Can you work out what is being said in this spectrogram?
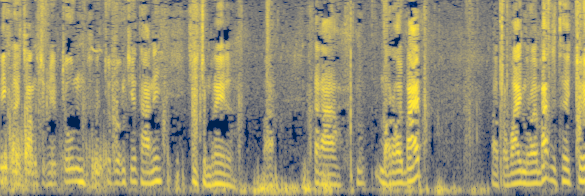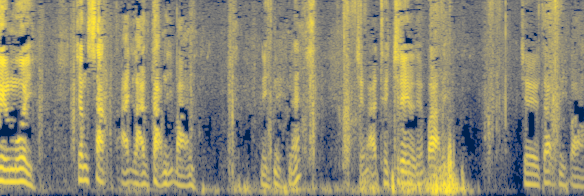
នេះគឺចង់ជំរាបជូនជួបរួមជាថានេះជាជំរេលបាទតែថា100ម៉ែត្រ ប្រវែង100ម៉ែត្រវាធ្វើជ្រៀលមួយអញ្ចឹងសัตว์អាចឡើងតាមនេះបាននេះនេះណាចឹងអាចធ្វើជ្រៀលនេះបាននេះជ្រៀលទៅនេះបាន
